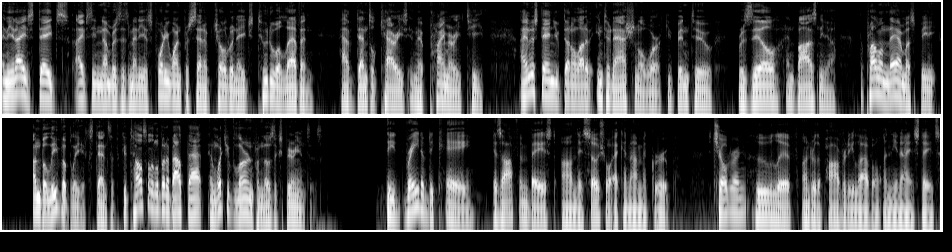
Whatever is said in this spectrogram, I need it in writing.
In the United States, I've seen numbers as many as 41% of children aged 2 to 11 have dental caries in their primary teeth. I understand you've done a lot of international work. You've been to Brazil and Bosnia. The problem there must be unbelievably extensive. Could you tell us a little bit about that and what you've learned from those experiences? The rate of decay is often based on the social economic group. Children who live under the poverty level in the United States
